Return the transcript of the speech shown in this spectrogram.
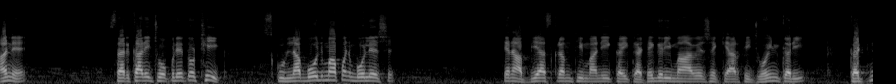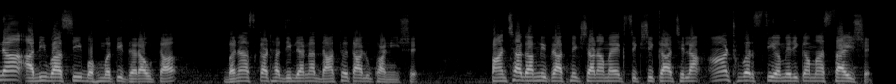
અને સરકારી ચોપડે તો ઠીક, સ્કૂલના બોર્ડમાં પણ બોલે છે. તેના અભ્યાસક્રમથી માની કઈ કેટેગરીમાં આવે છે, ક્યારથી જોઈન કરી, ઘટના આદિવાસી બહુમતી ધરાવતા બનાસકાંઠા જિલ્લાના દાંત તાલુકાની છે. પાંછા ગામની પ્રાથમિક શાળામાં એક શિક્ષિકા છેલ્લા આઠ વર્ષથી અમેરિકામાં સ્થાયી છે.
